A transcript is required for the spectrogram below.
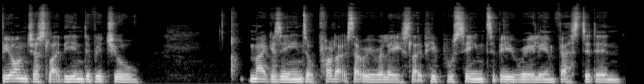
beyond just like the individual magazines or products that we release. Like, people seem to be really invested in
